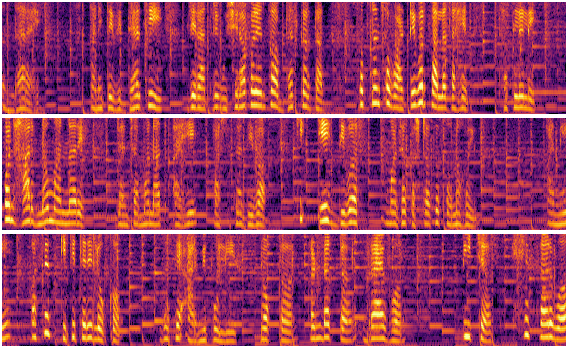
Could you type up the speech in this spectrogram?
अंधार आहे. आणि ते विद्यार्थी जे रात्री उशिरापर्यंत अभ्यास करतात स्वप्नांच्या वाटेवर चालत आहेत थकलेले पण हार न मानणारे ज्यांच्या मनात आहे आशेचा दिवा की एक दिवस माझ्या कष्टाचं सोनं होईल. आणि असेच कितीतरी लोक जसे army police doctor conductor driver teachers हे सर्व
